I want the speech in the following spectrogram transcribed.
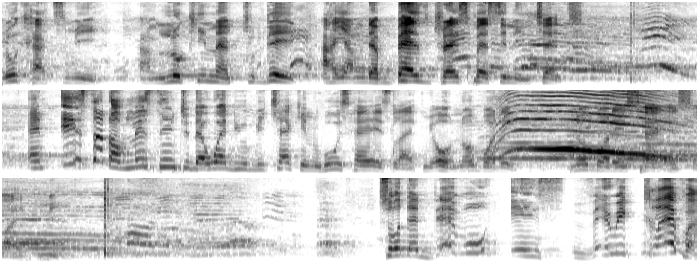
look at me. I'm looking at today. I am the best dressed person in church. And instead of listening to the word, you'll be checking whose hair is like me. Oh, nobody, nobody's hair is like me. So the devil is very clever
